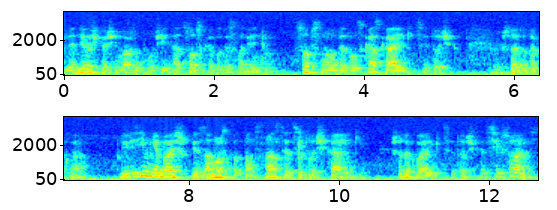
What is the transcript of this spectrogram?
для девочки очень важно получить отцовское благословение. Собственно, вот эта вот сказка «Аленький цветочек». Что это такое? Привези мне, батюшка, из заморского там странствия цветочек аленький. Что такое аленький цветочек? Это сексуальность.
